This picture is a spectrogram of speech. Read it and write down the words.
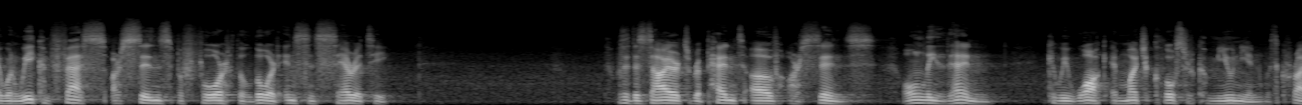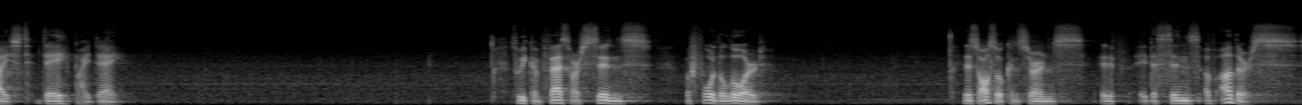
And when we confess our sins before the Lord in sincerity, with a desire to repent of our sins. Only then can we walk in much closer communion with Christ day by day. So we confess our sins before the Lord. This also concerns the sins of others.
